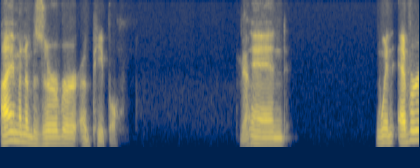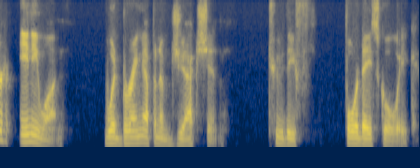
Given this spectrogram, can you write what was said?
I am an observer of people. Yeah. And whenever anyone would bring up an objection to the four day school week,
